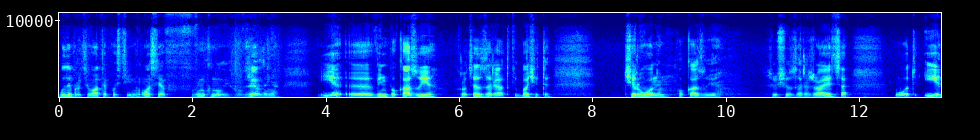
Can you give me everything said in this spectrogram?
буде працювати постійно. Ось я вімкнув його в живлення і е, він показує процес зарядки. Бачите? Червоним показує, що заряджається. От, і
